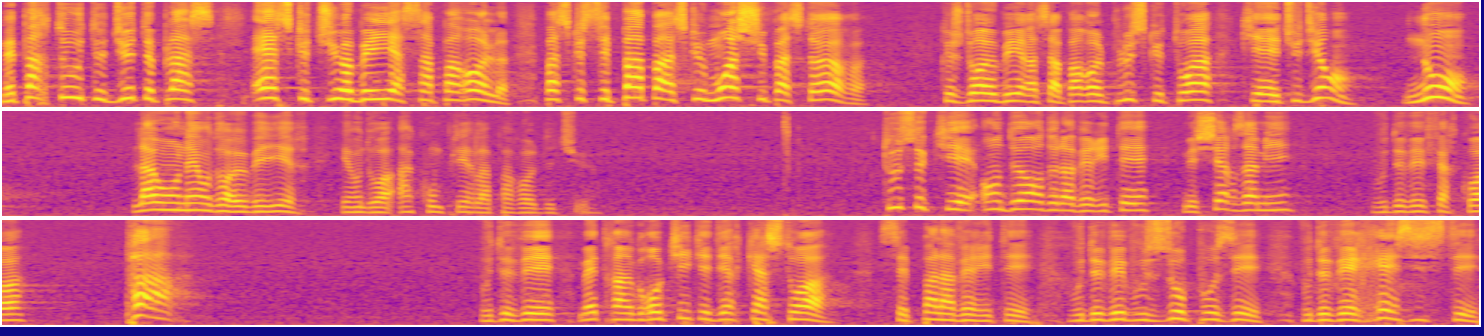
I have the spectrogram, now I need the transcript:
Mais partout où Dieu te place, est-ce que tu obéis à sa parole? Parce que ce n'est pas parce que moi je suis pasteur que je dois obéir à sa parole plus que toi qui es étudiant. Non. Là où on est, on doit obéir et on doit accomplir la parole de Dieu. Tout ce qui est en dehors de la vérité, mes chers amis, vous devez faire quoi? Pas Vous devez mettre un gros kick et dire casse-toi. Ce n'est pas la vérité. Vous devez vous opposer. Vous devez résister.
